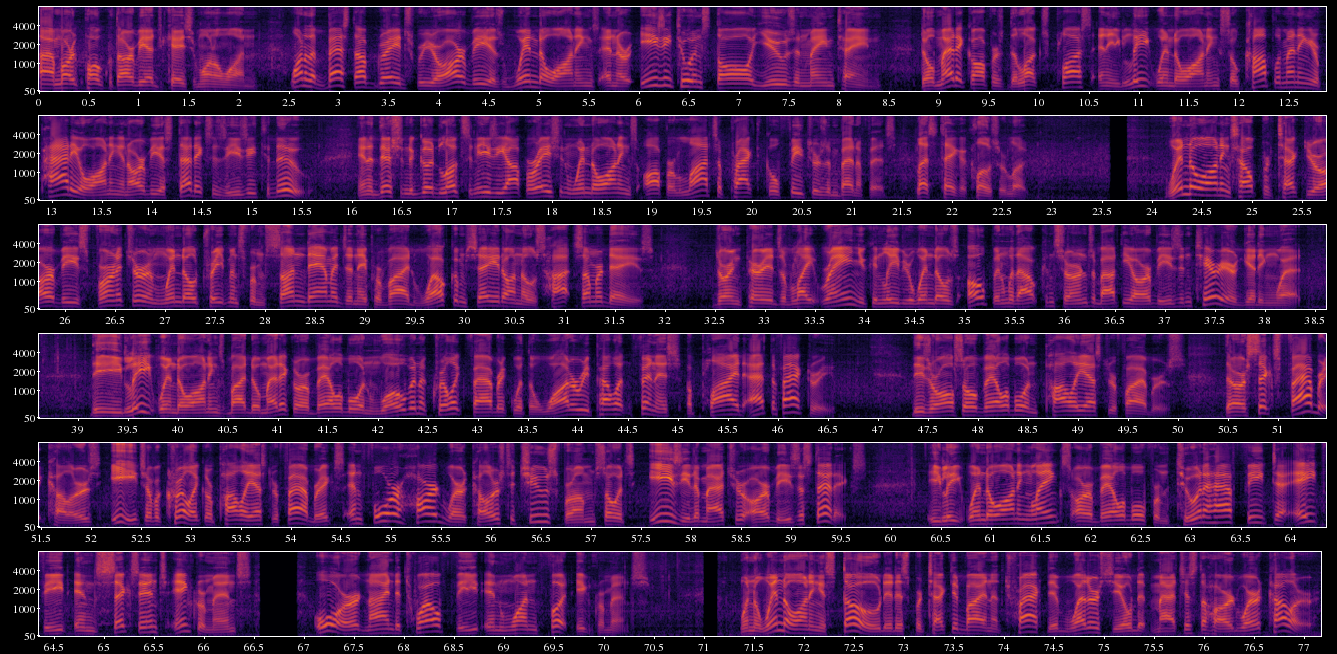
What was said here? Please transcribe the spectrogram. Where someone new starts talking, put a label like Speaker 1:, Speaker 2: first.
Speaker 1: Hi, I'm Mark Polk with RV Education 101. One of the best upgrades for your RV is window awnings and they're easy to install, use, and maintain. Dometic offers Deluxe Plus and Elite window awnings, so complementing your patio awning and RV aesthetics is easy to do. In addition to good looks and easy operation, window awnings offer lots of practical features and benefits. Let's take a closer look. Window awnings help protect your RV's furniture and window treatments from sun damage and they provide welcome shade on those hot summer days. During periods of light rain, you can leave your windows open without concerns about the RV's interior getting wet. The Elite window awnings by Dometic are available in woven acrylic fabric with a water repellent finish applied at the factory. These are also available in polyester fibers. There are six fabric colors, each of acrylic or polyester fabrics, and four hardware colors to choose from, so it's easy to match your RV's aesthetics. Elite window awning lengths are available from 2.5 feet to 8 feet in 6 inch increments or 9 to 12 feet in 1 foot increments. When the window awning is stowed, it is protected by an attractive weather shield that matches the hardware color.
